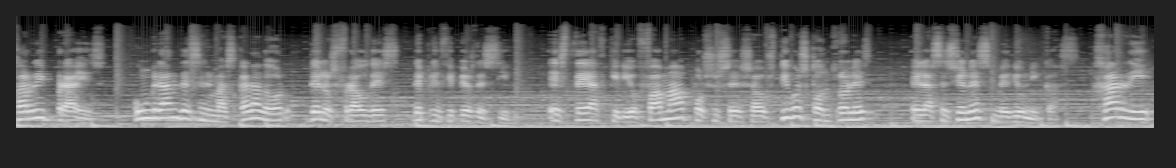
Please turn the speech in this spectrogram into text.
Harry Price, un gran desenmascarador de los fraudes de principios de siglo. Este adquirió fama por sus exhaustivos controles en las sesiones mediúnicas. Harry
